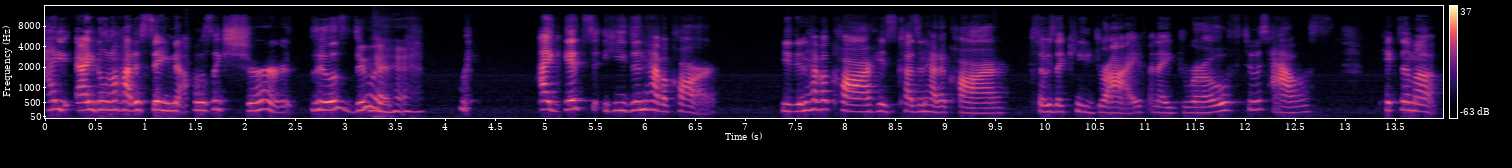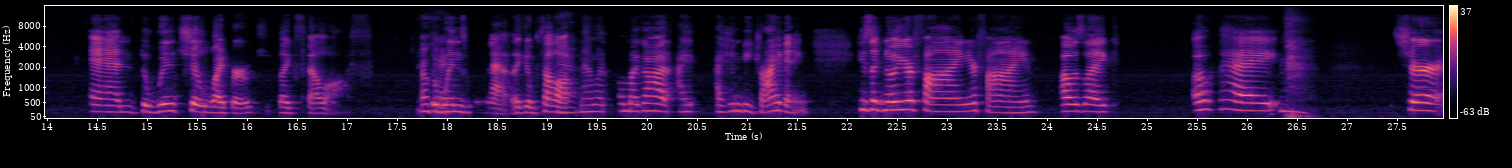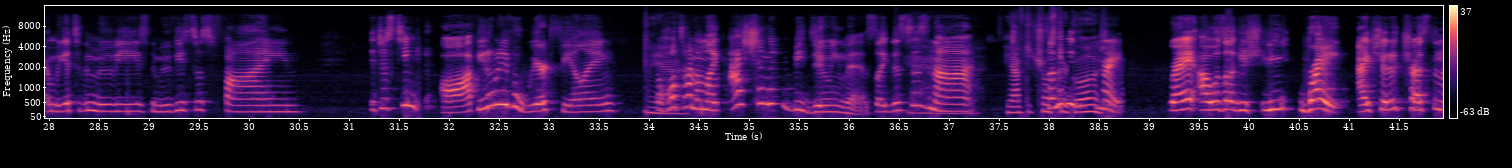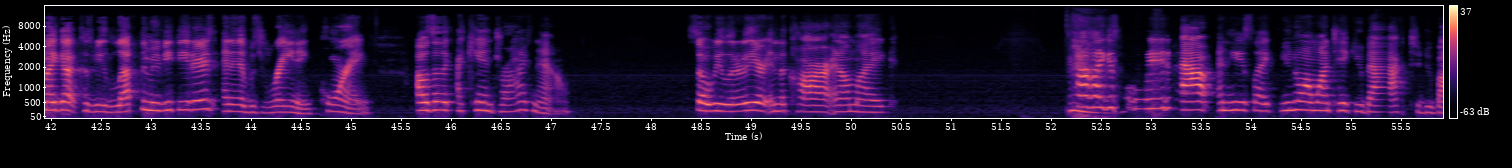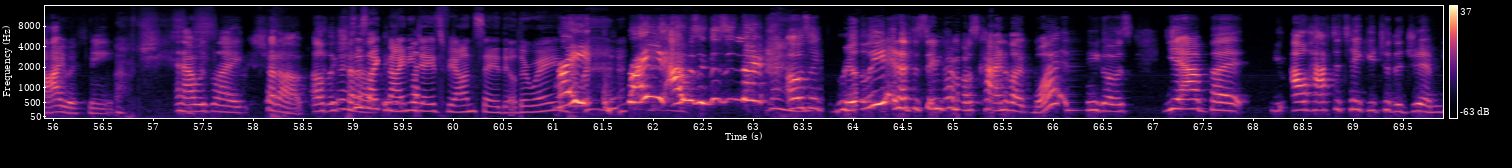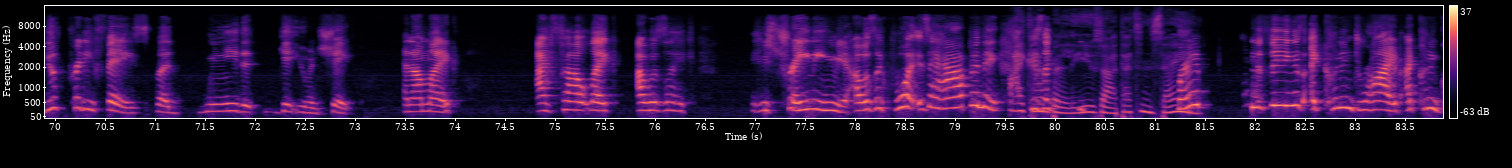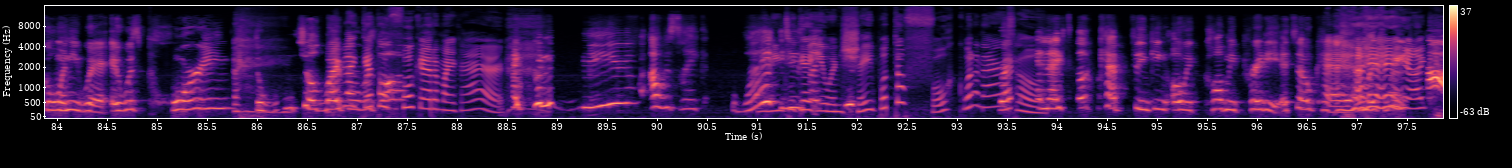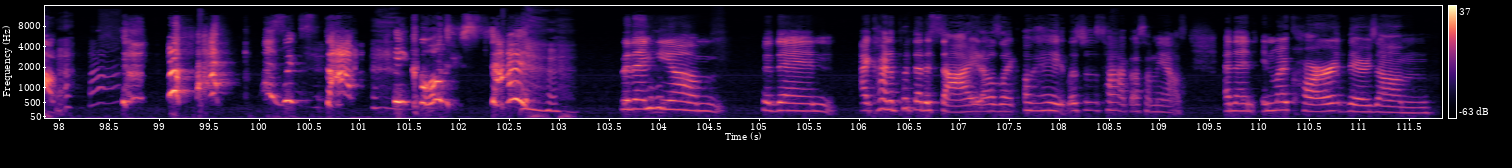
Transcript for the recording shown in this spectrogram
I I don't know how to say no. I was like, sure, let's do it. I get he didn't have a car. He didn't have a car. His cousin had a car. So he's like, Can you drive? And I drove to his house, picked him up, and the windshield wiper like fell off. Okay. The winds were that, like it fell yeah. off. And I went, Oh my God, I, I shouldn't be driving. He's like, No, you're fine, you're fine. I was like, Okay. sure. And we get to the movies. The movies was fine. It just seemed off. You know when you have a weird feeling? Yeah. The whole time I'm like, I shouldn't be doing this. Like this is not you have to trust your gut. Right. Right. I was like, you sh- right. I should have trusted my gut because we left the movie theaters and it was raining, pouring. I was like, I can't drive now. So we literally are in the car and I'm like, I guess we'll wait it out. And he's like, you know, I want to take you back to Dubai with me. Oh, and I was like, shut up. I was like, this is up. like 90 like, Days Fiance the other way. Right. Right. I was like, this is not, I was like, really? And at the same time, I was kind of like, what? And he goes, yeah, but you, I'll have to take you to the gym. You have pretty face, but we need to get you in shape. And I'm like, I felt like, I was like, he's training me. I was like, what is happening? I can't like, believe that. That's insane. Right? And the thing is, I couldn't drive. I couldn't go anywhere. It was pouring. The windshield wiper like, get the off. fuck out of my car. I couldn't leave. I was like, what? I need to get like, you in shape. What the fuck? What an right? asshole. And I still kept thinking, oh, he called me pretty. It's okay. I'm like, wait, stop. I was like, stop. He called me. Stop it. but then he, um, but then I kind of put that aside. I was like, okay, let's just talk about something else. And then in my car, there's, um,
